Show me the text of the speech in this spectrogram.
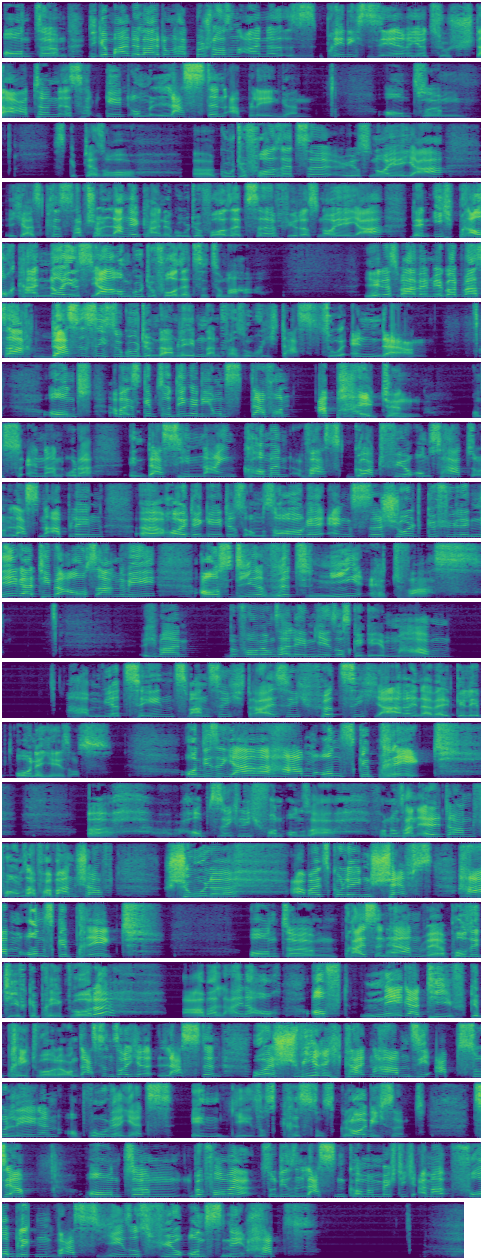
Und ähm, die Gemeindeleitung hat beschlossen, eine Predigtserie zu starten. Es geht um Lastenablegen. Und ähm, es gibt ja so äh, gute Vorsätze für das neue Jahr. Ich als Christ habe schon lange keine guten Vorsätze für das neue Jahr, denn ich brauche kein neues Jahr, um gute Vorsätze zu machen. Jedes Mal, wenn mir Gott was sagt, das ist nicht so gut in deinem Leben, dann versuche ich das zu ändern. Und, aber es gibt so Dinge, die uns davon abhalten uns zu ändern oder in das hineinkommen, was Gott für uns hat und Lasten ablegen. Äh, heute geht es um Sorge, Ängste, Schuldgefühle, negative Aussagen wie, aus dir wird nie etwas. Ich meine, bevor wir unser Leben Jesus gegeben haben, haben wir 10, 20, 30, 40 Jahre in der Welt gelebt ohne Jesus. Und diese Jahre haben uns geprägt äh, hauptsächlich von, unser, von unseren Eltern, von unserer Verwandtschaft, Schule, Arbeitskollegen, Chefs haben uns geprägt. Und ähm, preis den Herrn, wer positiv geprägt wurde, aber leider auch oft negativ geprägt wurde. Und das sind solche Lasten, wo wir Schwierigkeiten haben, sie abzulegen, obwohl wir jetzt in Jesus Christus gläubig sind. Tja, und ähm, bevor wir zu diesen Lasten kommen, möchte ich einmal vorblicken, was Jesus für uns ne-, hat.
